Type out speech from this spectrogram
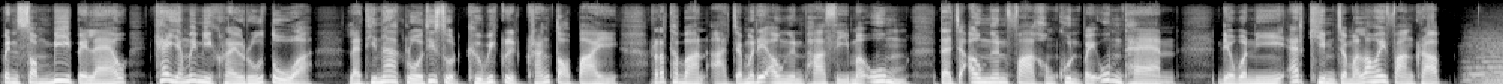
เป็นซอมบี้ไปแล้ว แค่ยังไม่มีใครรู้ตัว และที่น่ากลัวที่สุดคือวิกฤตครั้งต่อไป รัฐบาลอาจจะไม่ได้เอาเงินภาษีมาอุ้ม แต่จะเอาเงินฝากของคุณไปอุ้มแทน เดี๋ยววันนี้แอดคิมจะมาเล่าให้ฟังครับ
